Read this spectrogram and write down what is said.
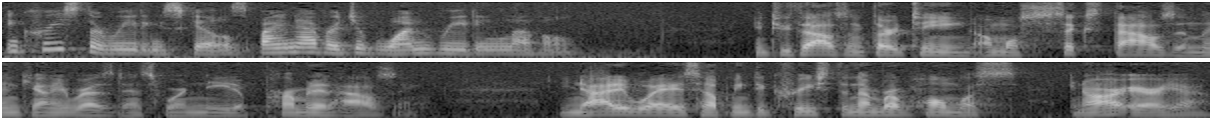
increased their reading skills by an average of one reading level. In 2013, almost 6,000 Linn County residents were in need of permanent housing. United Way is helping decrease the number of homeless in our area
